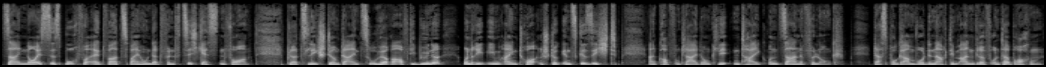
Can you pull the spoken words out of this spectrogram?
sein neuestes Buch vor etwa 250 Gästen vor. Plötzlich stürmte ein Zuhörer auf die Bühne und rieb ihm ein Tortenstück ins Gesicht. An Kopf und Kleidung klebten Teig und Sahnefüllung. Das Programm wurde nach dem Angriff unterbrochen.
